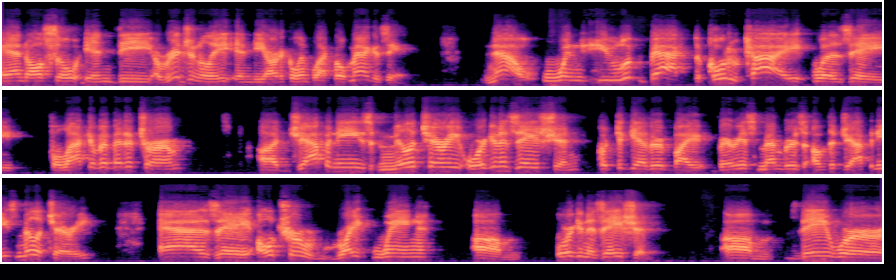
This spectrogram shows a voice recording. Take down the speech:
and also in the originally in the article in Black Belt magazine. Now, when you look back, the Kodokai was a, for lack of a better term, a Japanese military organization put together by various members of the Japanese military as a ultra right wing um, organization. Um, they were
